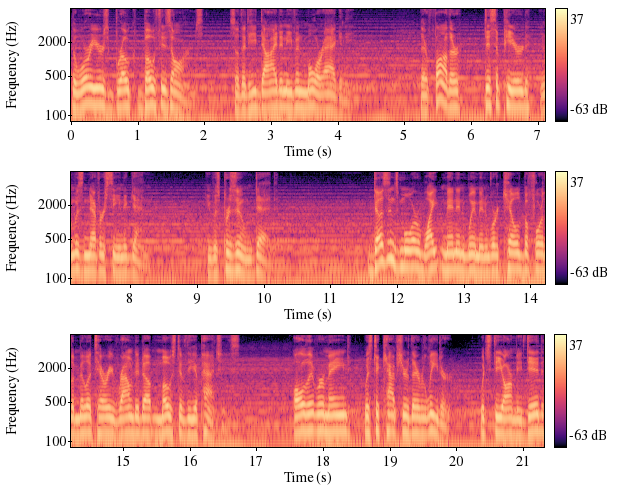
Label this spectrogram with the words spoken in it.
the warriors broke both his arms so that he died in even more agony. Their father disappeared and was never seen again. He was presumed dead. Dozens more white men and women were killed before the military rounded up most of the Apaches. All that remained was to capture their leader, which the Army did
